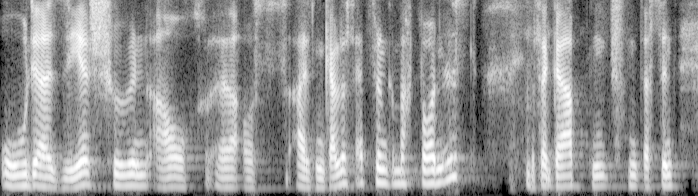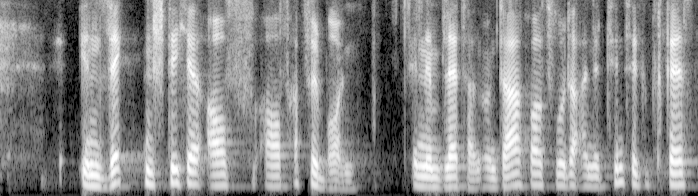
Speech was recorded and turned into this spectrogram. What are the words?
oder sehr schön auch äh, aus Eisengallusäpfeln gemacht worden ist. Das ergab, das sind Insektenstiche auf, auf Apfelbäumen in den Blättern. Und daraus wurde eine Tinte gepresst,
